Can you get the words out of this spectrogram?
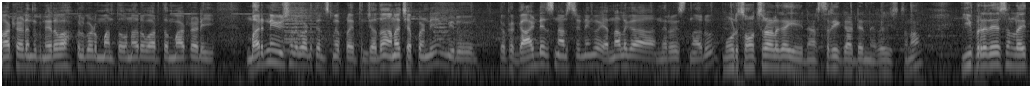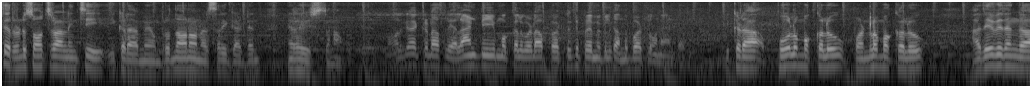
మాట్లాడేందుకు నిర్వాహకులు కూడా మనతో ఉన్నారు. వారితో మాట్లాడి మరిన్ని విషయాలు కూడా తెలుసుకునే ప్రయత్నం చేద్దాం. అన్న చెప్పండి. మీరు యొక్క గార్డెన్స్ నర్సరీని ఎన్నాళ్ళుగా నిర్వహిస్తున్నారు? మూడు సంవత్సరాలుగా ఈ నర్సరీ గార్డెన్ నిర్వహిస్తున్నాం. ఈ ప్రదేశంలో అయితే రెండు సంవత్సరాల నుంచి ఇక్కడ మేము బృందావనం నర్సరీ గార్డెన్ నిర్వహిస్తున్నాం. మామూలుగా ఇక్కడ అసలు ఎలాంటి మొక్కలు కూడా ప్రకృతి ప్రేమికులకు అందుబాటులో ఉన్నాయంటారు? ఇక్కడ పూల మొక్కలు పండ్ల మొక్కలు అదేవిధంగా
